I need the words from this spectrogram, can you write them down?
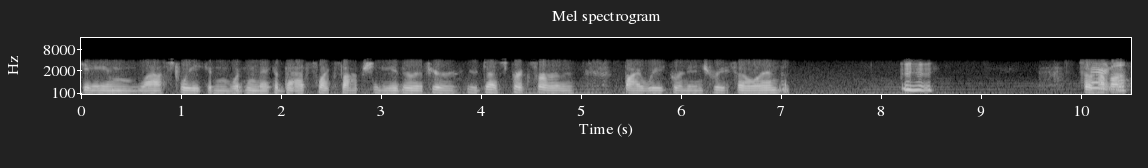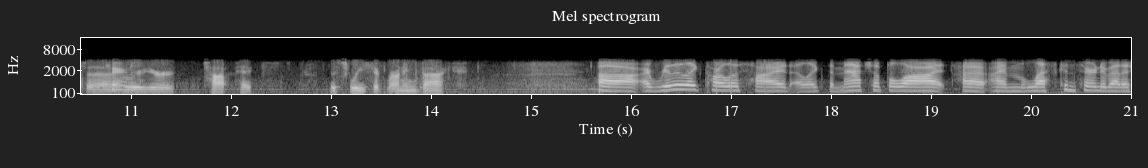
game last week and wouldn't make a bad flex option either if you're you're desperate for a bye week or an injury fill in. mhm. So Fair how about uh, fair who are your top picks this week at running back? Uh, I really like Carlos Hyde. I like the matchup a lot. I, I'm less concerned about his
